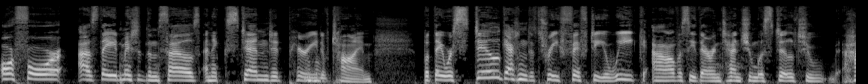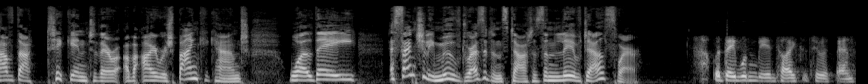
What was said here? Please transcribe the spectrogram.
or for, as they admitted themselves, an extended period mm-hmm. of time. But they were still getting the 350 a week, and obviously their intention was still to have that tick into their Irish bank account while they essentially moved resident status and lived elsewhere but they wouldn't be entitled to it then.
